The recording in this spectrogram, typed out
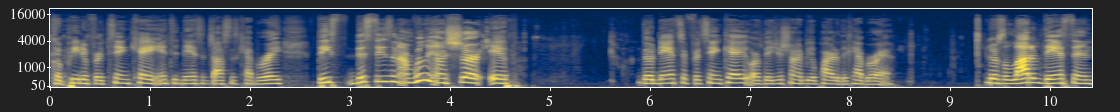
competing for 10k into dancing Joseline's Cabaret. This this season, I'm really unsure if they're dancing for 10K or if they're just trying to be a part of the cabaret. There's a lot of dancing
